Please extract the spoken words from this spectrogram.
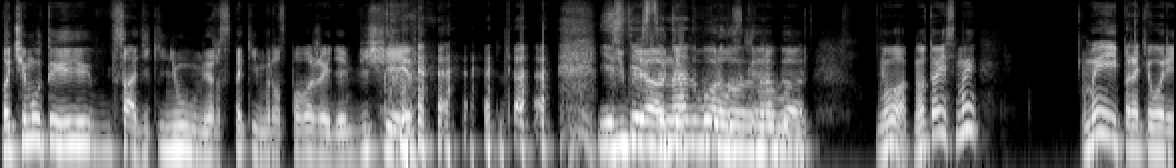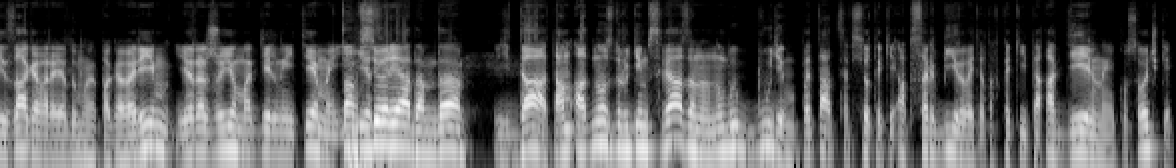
Почему ты в садике не умер с таким расположением вещей? Тебя отбор должен работать. Вот, ну то есть мы, мы и про теории заговора, я думаю, поговорим, и разжуем отдельные темы. и Там если- все рядом, да. И да, там одно с другим связано, но мы будем пытаться все-таки абсорбировать это в какие-то отдельные кусочки.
